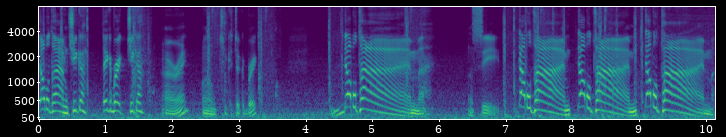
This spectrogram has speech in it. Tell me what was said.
Double time, Chica! Take a break, Chica! Alright, well, Chica took a break. Double time! Let's see. Double time! Double time! Double time!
